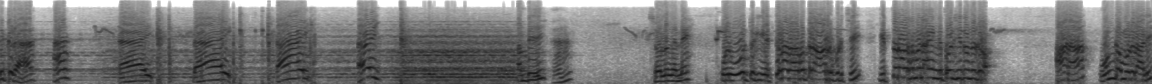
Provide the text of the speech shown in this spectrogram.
எதுக்குடா? டேய் டேய் டேய் டேய். தம்பி? சொல்லுங்க ஒரு ஓட்டுக்கு எத்தனை லாபத்துல ஆர்டர் பிடிச்சு இத்தனை வருஷமா நான் இங்க தொலைச்சிட்டு இருந்துக்கிறோம் ஆனா உங்க முதலாளி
